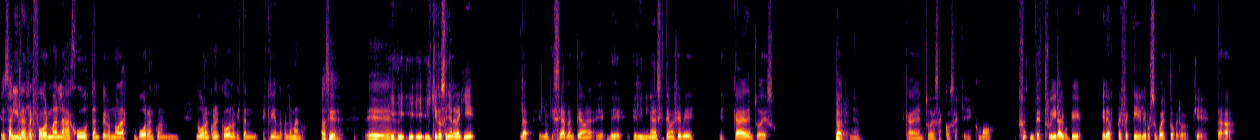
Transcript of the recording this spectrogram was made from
exacto. Y las reforman, las ajustan, pero no las borran con, no borran con el codo lo que están escribiendo con la mano. Así es. Eh, y, quiero señalar aquí lo que se ha planteado de eliminar el sistema FP cae dentro de eso. Claro. Cae dentro de esas cosas que es como destruir algo que era perfectible, por supuesto, pero que está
